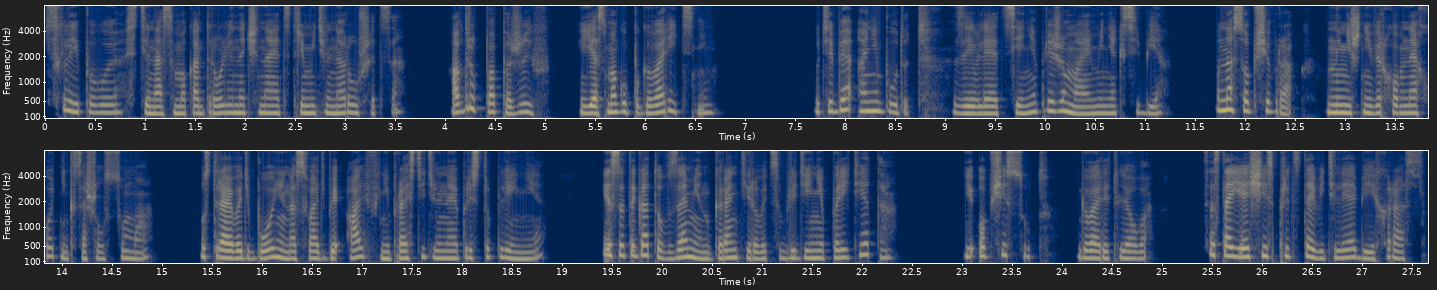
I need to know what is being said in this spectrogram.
Схлипываю, стена самоконтроля начинает стремительно рушиться. А вдруг папа жив, и я смогу поговорить с ним? «У тебя они будут», — заявляет Сеня, прижимая меня к себе. «У нас общий враг. Нынешний верховный охотник сошел с ума. Устраивать бойню на свадьбе Альф — непростительное преступление. Если ты готов взамен гарантировать соблюдение паритета и общий суд, говорит Лёва, состоящий из представителей обеих рас.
